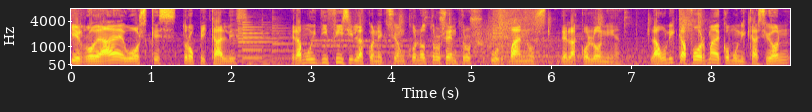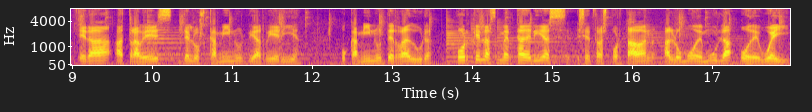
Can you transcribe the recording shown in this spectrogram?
y rodeada de bosques tropicales, era muy difícil la conexión con otros centros urbanos de la colonia. La única forma de comunicación era a través de los caminos de arriería o caminos de herradura, porque las mercaderías se transportaban a lomo de mula o de buey.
